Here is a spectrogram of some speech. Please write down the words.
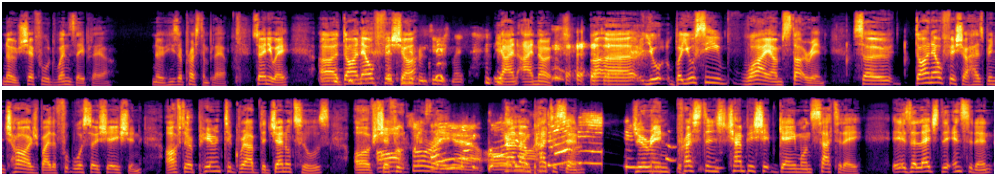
No, Sheffield Wednesday player. No, he's a Preston player. So anyway, uh, Darnell Fisher. different teams, mate. yeah, I, I, know, but uh, you but you'll see why I'm stuttering. So Darnell Fisher has been charged by the Football Association after appearing to grab the genitals of oh, Sheffield oh, sorry, yeah. Callum Paterson during Preston's championship game on Saturday. It is alleged the incident,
